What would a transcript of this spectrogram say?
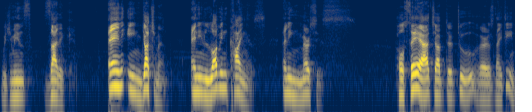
which means Zadik and in judgment, and in loving kindness, and in mercies. Hosea chapter 2, verse 19.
